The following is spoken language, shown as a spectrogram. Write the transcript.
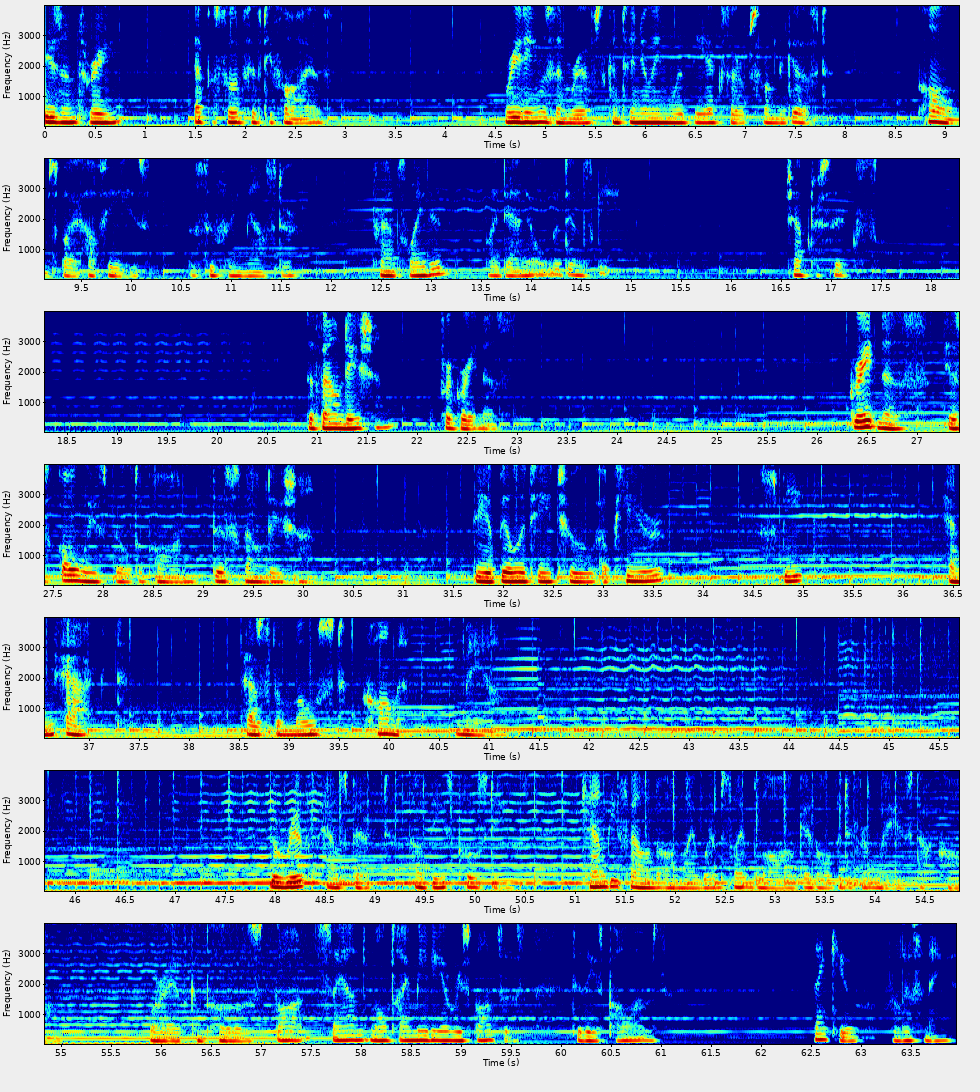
Season 3, Episode 55. Readings and riffs continuing with the excerpts from The Gift. Poems by Hafiz, the Sufi master. Translated by Daniel Ladinsky. Chapter 6 The Foundation for Greatness. Greatness is always built upon this foundation the ability to appear, speak, and act as the most common man. The riff aspect of these postings can be found on my website blog at allthedifferentways.com composed thoughts and multimedia responses to these poems. Thank you for listening.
